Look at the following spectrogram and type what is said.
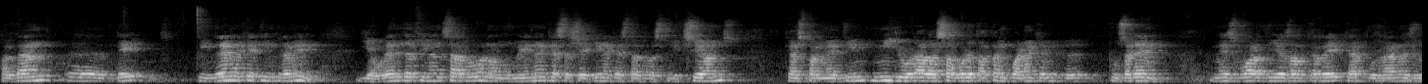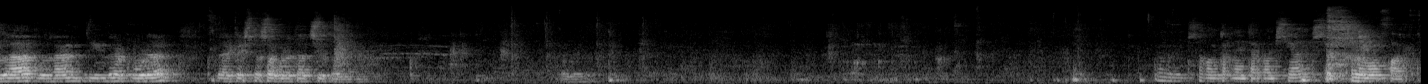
Per tant, eh, bé, tindrem aquest increment i haurem de finançar-lo en el moment en què s'aixequin aquestes restriccions que ens permetin millorar la seguretat en quant a que eh, posarem més guàrdies al carrer que podran ajudar, podran tindre cura d'aquesta seguretat ciutadana. Un segon torn d'intervencions, senyor Montfort.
